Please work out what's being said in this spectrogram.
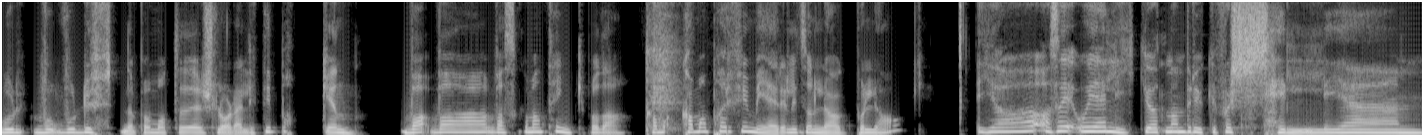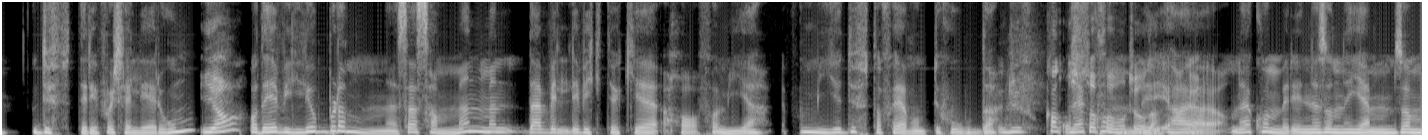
hvor, hvor, hvor duftene på en måte slår deg litt i bakken. Hva, hva, hva skal man tenke på da? Kan man, kan man parfymere litt sånn lag på lag? Ja, altså, og jeg liker jo at man bruker forskjellige um, dufter i forskjellige rom. Ja, Og det vil jo blande seg sammen, men det er veldig viktig å ikke ha for mye. For mye duft, da får jeg vondt i hodet. du kan også få vondt i hodet. Ja, ja, ja. Når jeg kommer inn i sånne hjem som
